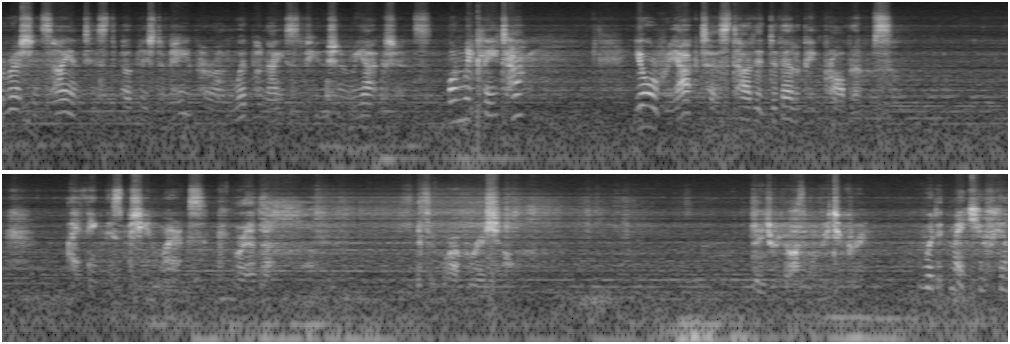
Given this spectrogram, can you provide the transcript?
a Russian scientist published a paper on weaponized fusion reactions. One week later, your reactor started developing problems. I think this machine works. Miranda, if it were operational, Would it make you feel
